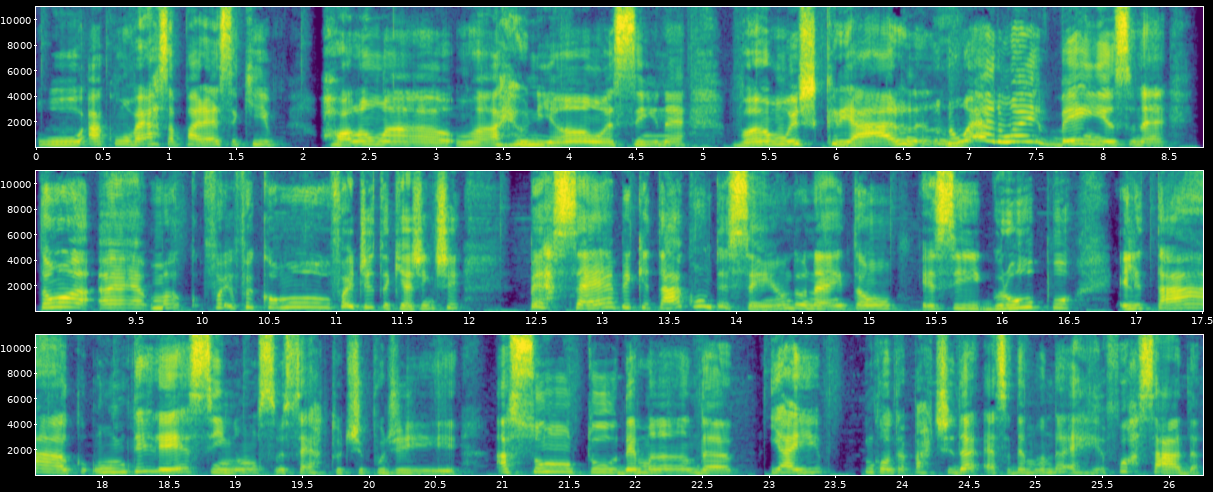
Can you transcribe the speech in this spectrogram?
o- a conversa parece que rola uma, uma reunião, assim, né? Vamos criar. Não é, não é bem isso, né? Então, é uma, foi, foi como foi dito aqui, a gente percebe que está acontecendo, né? Então, esse grupo, ele tá com um interesse em um certo tipo de assunto, demanda, e aí, em contrapartida, essa demanda é reforçada.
